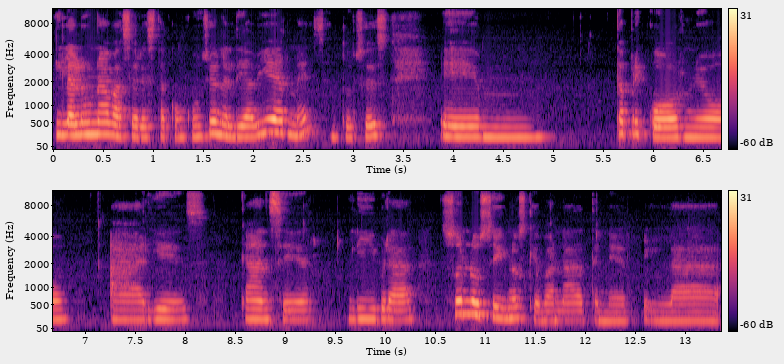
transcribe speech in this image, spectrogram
Y la luna va a hacer esta conjunción el día viernes, entonces em, Capricornio, Aries, Cáncer, Libra, son los signos que van a tener la,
